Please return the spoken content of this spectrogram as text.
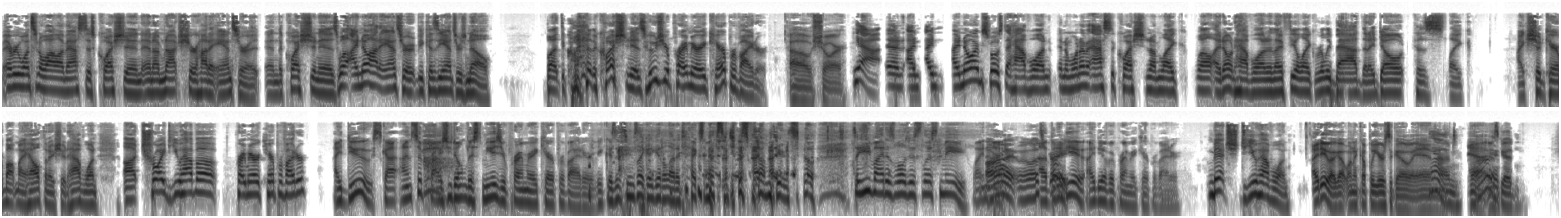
Every once in a while, I'm asked this question and I'm not sure how to answer it. And the question is, well, I know how to answer it because the answer is no. But the, the question is, who's your primary care provider? Oh, sure. Yeah, and I, I I know I'm supposed to have one, and when I'm asked the question, I'm like, well, I don't have one, and I feel like really bad that I don't because like I should care about my health and I should have one. Uh, Troy, do you have a primary care provider? I do, Scott. I'm surprised you don't list me as your primary care provider because it seems like I get a lot of text messages from you. So, so you might as well just list me. Why not? All right, well, that's Uh, great. but I do. I do have a primary care provider. Mitch, do you have one? I do. I got one a couple years ago, and Man, yeah, all it was good.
